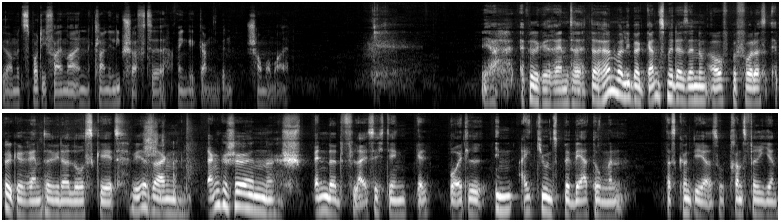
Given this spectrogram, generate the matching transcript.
ja, mit Spotify mal eine kleine Liebschaft äh, eingegangen bin. Schauen wir mal. Ja, Apple-Gerente. Da hören wir lieber ganz mit der Sendung auf, bevor das Apple-Gerente wieder losgeht. Wir sagen Dankeschön, spendet fleißig den Geldbeutel in iTunes-Bewertungen. Das könnt ihr ja so transferieren.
